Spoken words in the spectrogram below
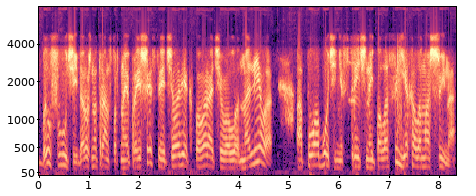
Был случай, дорожно-транспортное происшествие. Человек поворачивал налево, а по обочине встречной полосы ехала машина.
